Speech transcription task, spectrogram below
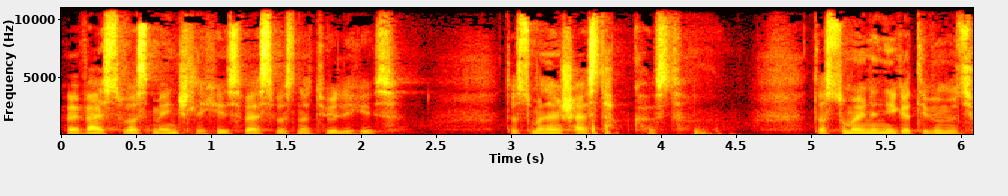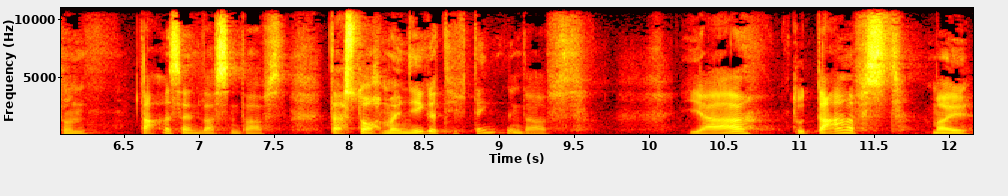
Weil weißt du, was menschlich ist? Weißt du, was natürlich ist? Dass du mal einen scheiß Tag hast, dass du mal eine negative Emotion da sein lassen darfst, dass du auch mal negativ denken darfst. Ja, du darfst mal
